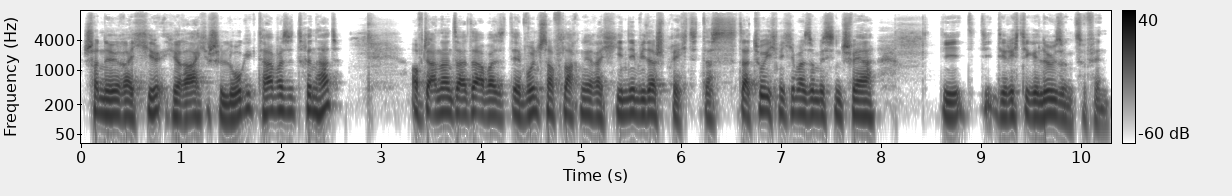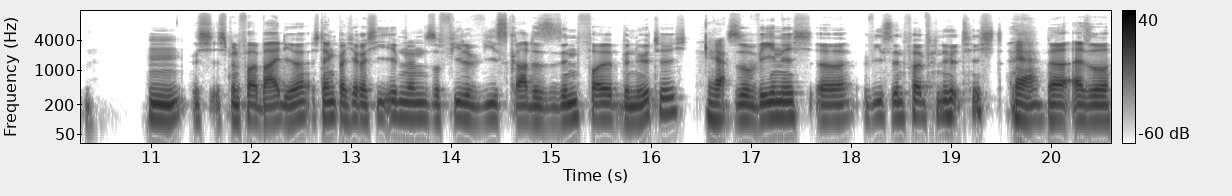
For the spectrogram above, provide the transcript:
schon eine hierarchische Logik teilweise drin hat. Auf der anderen Seite aber der Wunsch nach flachen Hierarchien dem widerspricht. Das, da tue ich mich immer so ein bisschen schwer, die, die, die richtige Lösung zu finden. Hm, ich, ich bin voll bei dir. Ich denke bei Hierarchieebenen so viel, wie es gerade sinnvoll benötigt, ja. so wenig, äh, wie es sinnvoll benötigt. Ja. Na, also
